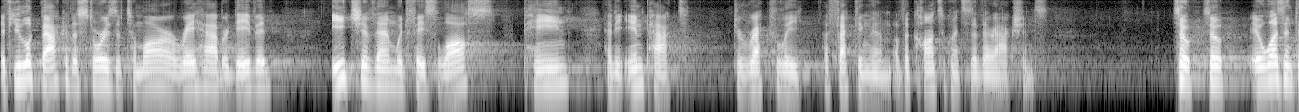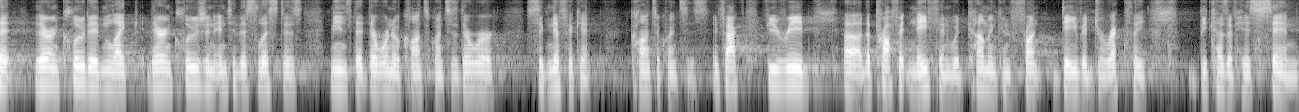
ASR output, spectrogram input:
If you look back at the stories of Tamar or Rahab or David, each of them would face loss, pain, and the impact directly affecting them of the consequences of their actions. So, so it wasn't that they're included in like their inclusion into this list is, means that there were no consequences. There were significant consequences. In fact, if you read, uh, the prophet Nathan would come and confront David directly because of his sin,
